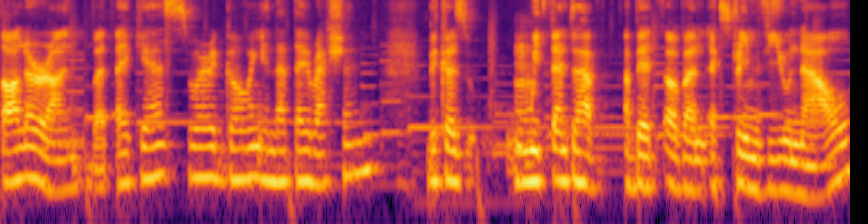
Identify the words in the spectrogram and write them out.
tolerant, but I guess we're going in that direction because we tend to have a bit of an extreme view now.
